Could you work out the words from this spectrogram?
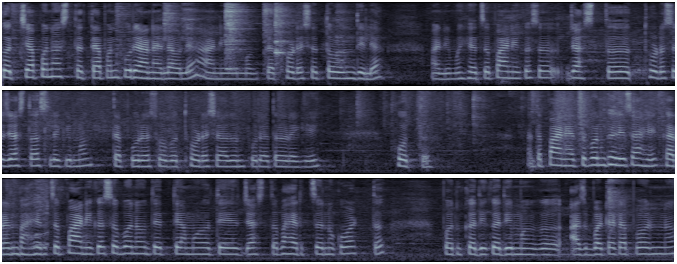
कच्च्या पण असतात त्या पण पुऱ्या आणायला लावल्या आणि मग त्या थोड्याशा तळून दिल्या. आणि मग ह्याचं पाणी कसं जास्त थोडंसं जास्त असलं की मग त्या पुऱ्यासोबत थोड्याशा अजून पुऱ्या तळल्या की होतं. आता पाण्याचं पण घरीच आहे कारण बाहेरचं पाणी कसं बनवते त्यामुळं ते जास्त बाहेरचं नको वाटतं. पण कधी कधी मग आज बटाटा पण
